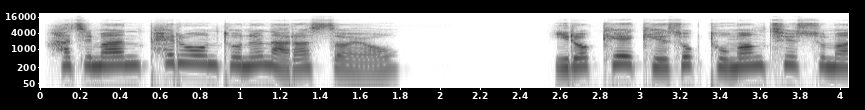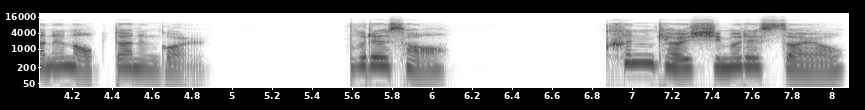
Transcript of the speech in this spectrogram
하지만 페루온토는 알았어요. 이렇게 계속 도망칠 수만은 없다는 걸. 그래서 큰 결심을 했어요.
